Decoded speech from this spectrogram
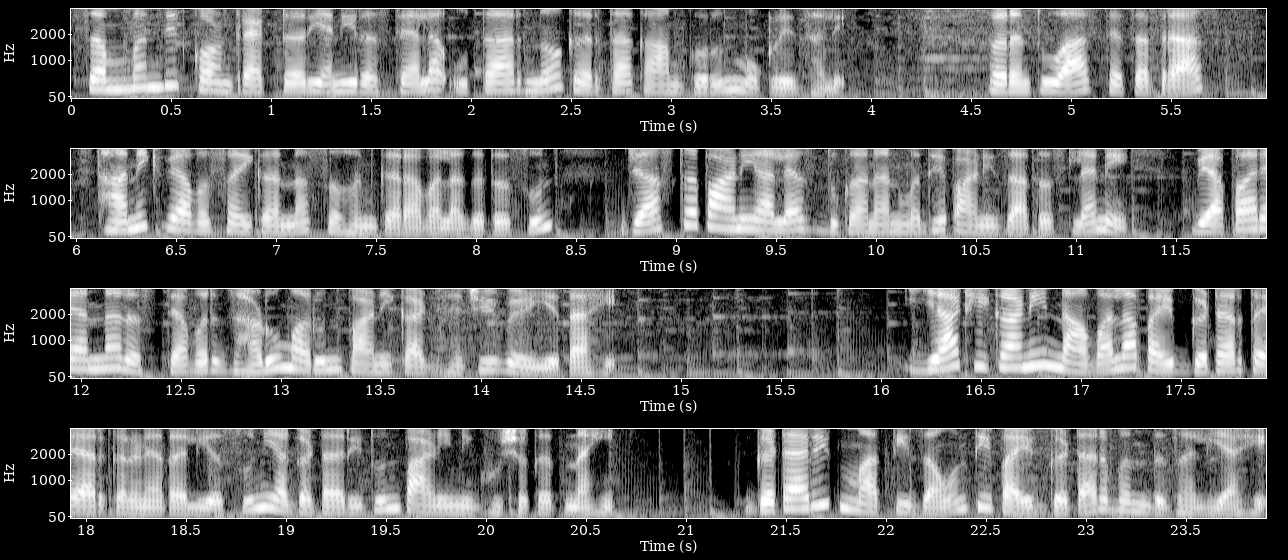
संबंधित कॉन्ट्रॅक्टर यांनी रस्त्याला उतार न करता काम करून मोकळे झाले. परंतु आज त्याचा त्रास स्थानिक व्यावसायिकांना सहन करावा लागत असून जास्त पाणी आल्यास दुकानांमध्ये पाणी जात असल्याने व्यापाऱ्यांना रस्त्यावर झाडू मारून पाणी काढण्याची वेळ येत आहे. या ठिकाणी नावाला पाईप गटार तयार करण्यात आली असून या गटारीतून पाणी निघू शकत नाही. गटारीत माती जाऊन ती पाईप गटार बंद झाली आहे.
